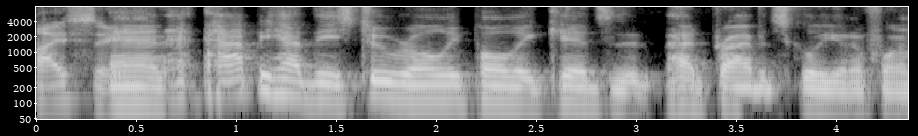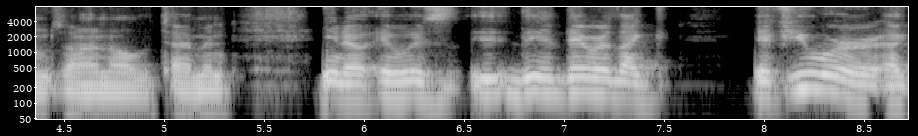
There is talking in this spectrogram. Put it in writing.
I see. And Happy had these two roly poly kids that had private school uniforms on all the time. And, you know, it was, they, they were like, if you were a,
